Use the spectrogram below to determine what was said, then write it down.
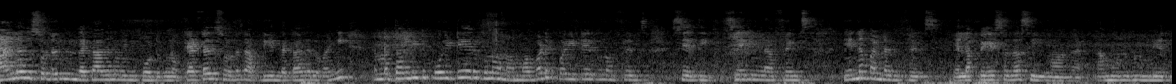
நல்லது சொல்றது இந்த காதில் வாங்கி போட்டுக்கணும். கெட்டது சொல்றது அப்படி இந்த காதில் வாங்கி நம்ம தள்ளிட்டு போயிட்டே இருக்கணும். நம்ம பாட்டு போயிட்டே இருக்கணும் ஃப்ரெண்ட்ஸ் சரி சரிங்களா ஃப்ரெண்ட்ஸ் என்ன பண்றது ஃப்ரெண்ட்ஸ் எல்லாம் பேசதான் செய்வாங்க. நம்ம ஒன்றும் பண்ண முடியாது.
